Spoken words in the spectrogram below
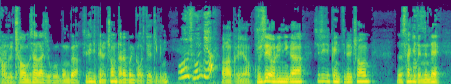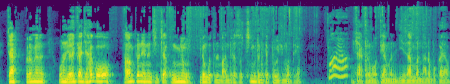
아, 오늘 처음 사가지고 뭔가 3D 펜을 처음 달아보니까 어때요, 기분이? 오, 좋은데요? 아, 그래요. 9세 어린이가 3D 페인트를 처음 사게 됐는데, 자, 그러면 오늘 여기까지 하고, 다음 편에는 진짜 공룡 이런 것들을 만들어서 친구들한테 보여주면 어때요? 좋아요. 자, 그럼 어떻게 한번 인사 한번 나눠볼까요?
